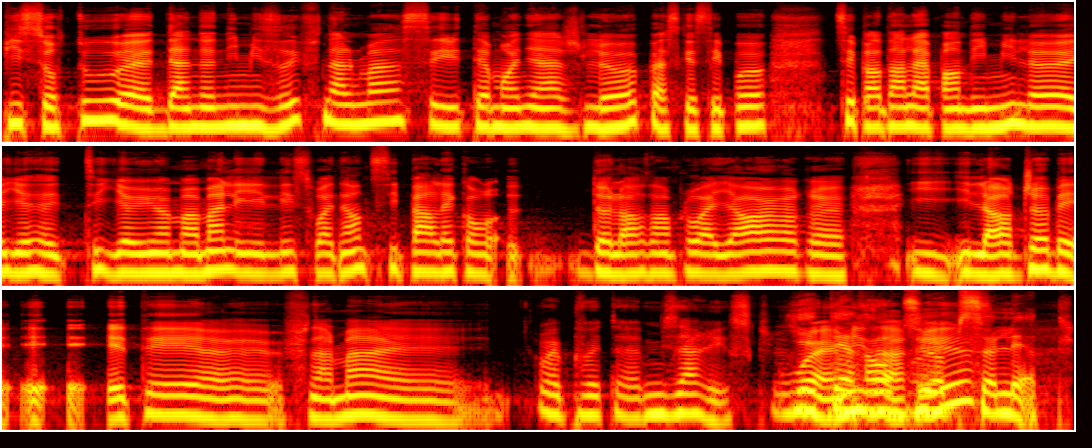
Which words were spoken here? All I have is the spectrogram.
puis surtout euh, d'anonymiser finalement ces témoignages-là, parce que c'est pas, tu sais, pendant la pandémie, là, il y, y, a eu un moment, les, les soignantes, s'ils parlaient de leurs employeurs, euh, leur job était euh, finalement... oui, pouvait être mis à risque. Ils étaient rendus obsolètes.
